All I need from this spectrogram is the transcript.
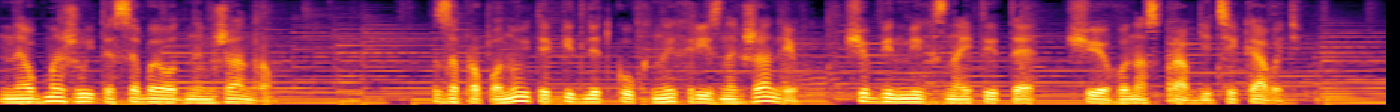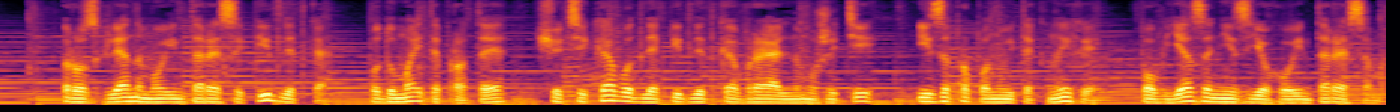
не обмежуйте себе одним жанром. Запропонуйте підлітку книг різних жанрів, щоб він міг знайти те, що його насправді цікавить. Розглянемо інтереси підлітка, подумайте про те, що цікаво для підлітка в реальному житті, і запропонуйте книги, пов'язані з його інтересами.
